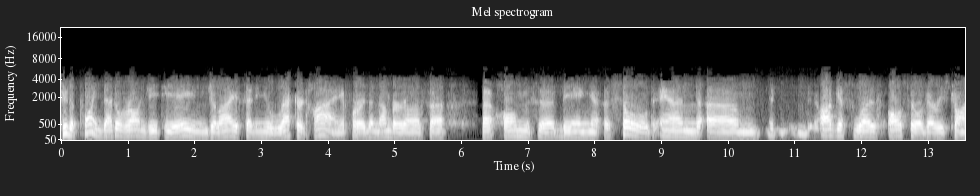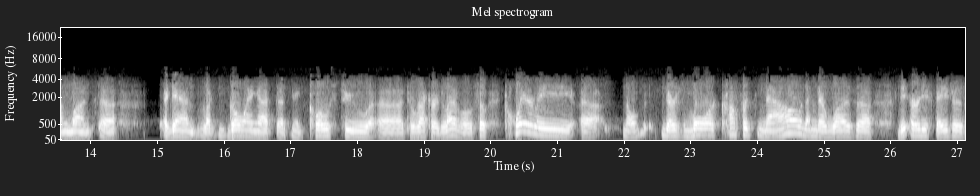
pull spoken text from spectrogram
to the point that overall in GTA in July setting a record high for the number of uh, uh, homes uh, being uh, sold, and um, August was also a very strong month. Uh, again, like going at, at close to uh, to record levels. So clearly, uh, you know, there's more comfort now than there was the early stages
